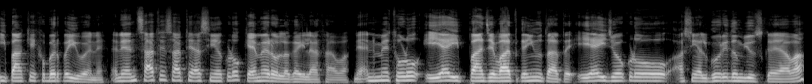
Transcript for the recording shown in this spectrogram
ઈ પાંખે ખબર પડી હોય અને એન સાથે સાથે આસી હકડો કેમેરો લગાઈલા થાવા ને અનમે થોડો એઆઈ પાસે વાત કહ્યું તા, તો એઆઈ જો હકડો આસી એલ્ગોરિધમ યુઝ કયા વા.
